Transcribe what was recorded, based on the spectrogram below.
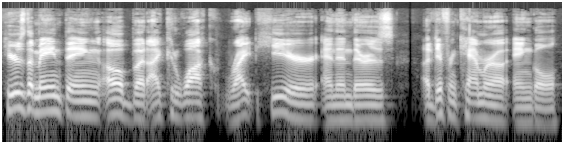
here's the main thing. Oh, but I could walk right here, and then there's a different camera angle,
